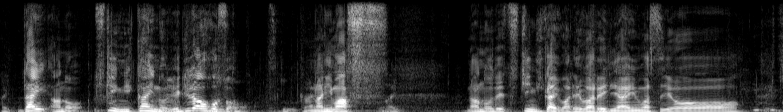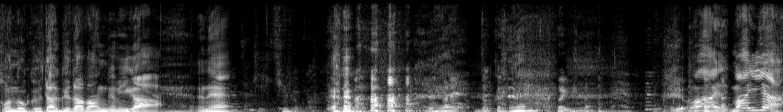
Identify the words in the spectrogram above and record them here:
はい。第あの月2回のレギュラー放送月2回になります、はい。なので月2回我々に会いますよ。このグダグダ番組が。ね。できるか。あれ？どっかで声が。まあまあいいや。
